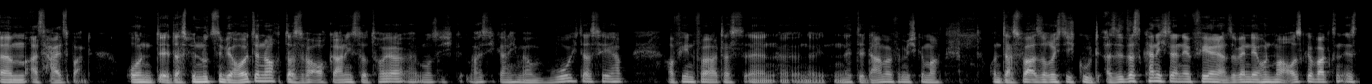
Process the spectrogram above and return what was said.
ähm, als Halsband. Und, äh, das benutzen wir heute noch. Das war auch gar nicht so teuer, muss ich weiß ich gar nicht mehr, wo ich das her habe. Auf jeden Fall hat das, äh, 'ne 'ne nette Dame für mich gemacht und das war also richtig gut. Also, das kann ich dann empfehlen. Also, wenn der Hund mal ausgewachsen ist,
